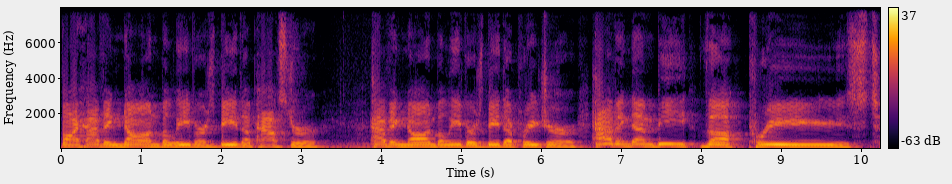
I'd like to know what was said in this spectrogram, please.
by having non believers be the pastor, having non believers be the preacher, having them be the priest.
